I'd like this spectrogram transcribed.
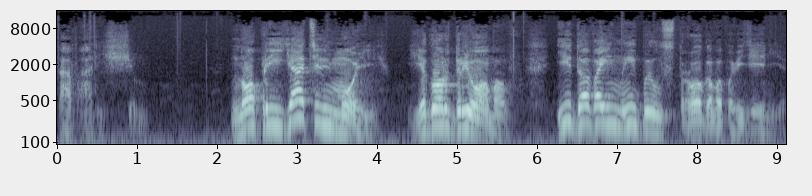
товарищем. Но приятель мой, Егор Дремов, и до войны был строгого поведения.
